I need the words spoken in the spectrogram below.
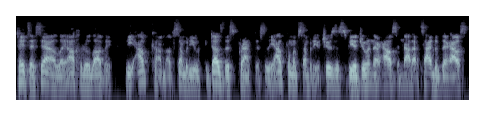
the outcome of somebody who does this practice, the outcome of somebody who chooses to be a Jew in their house and not outside of their house,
